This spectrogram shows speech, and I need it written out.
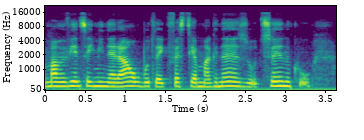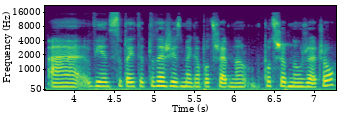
mamy więcej minerałów, bo tutaj kwestia magnezu, cynku, więc tutaj to, to też jest mega potrzebna, potrzebną rzeczą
